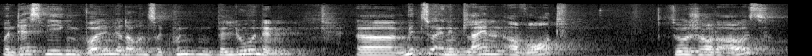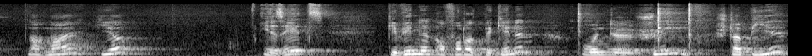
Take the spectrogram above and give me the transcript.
Und deswegen wollen wir da unsere Kunden belohnen. Äh, mit so einem kleinen Award. So schaut er aus. Nochmal, hier. Ihr seht Gewinnen erfordert Beginnen. Und äh, schön stabil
